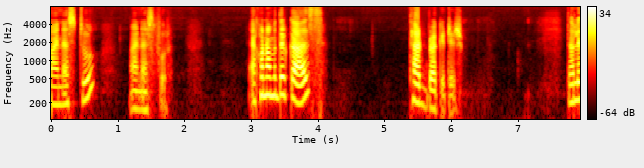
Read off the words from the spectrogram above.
মাইনাস টু মাইনাস ফোর। এখন আমাদের কাজ থার্ড ব্র্যাকেটের তাহলে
